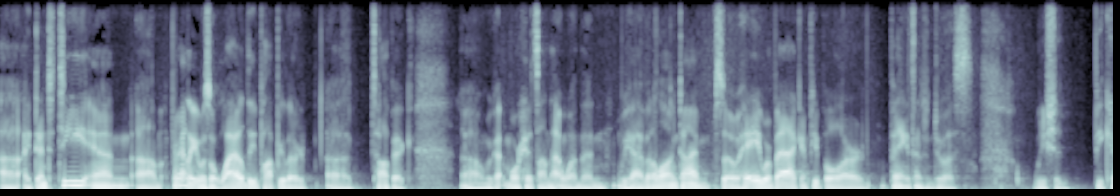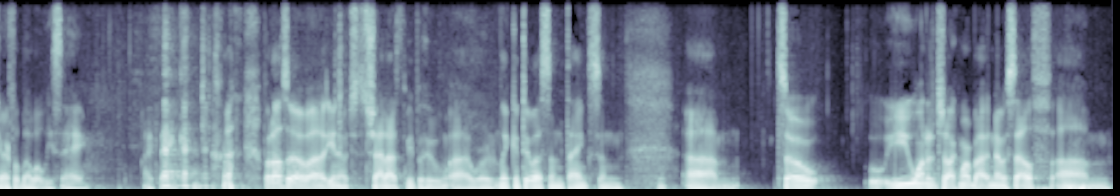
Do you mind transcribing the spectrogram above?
uh, identity, and um, apparently it was a wildly popular uh, topic. Um, we got more hits on that one than we have in a long time. So hey, we're back, and people are paying attention to us. We should be careful about what we say. I think. but also, uh, you know, just shout out to people who uh, were linking to us and thanks. And um, so you wanted to talk more about no self. Um,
